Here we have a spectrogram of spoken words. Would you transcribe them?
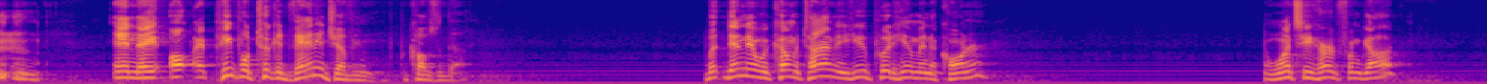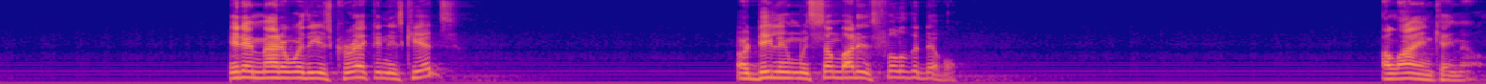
and they, eh, people took advantage of him because of that. But then there would come a time that you put him in a corner. And once he heard from God, it didn't matter whether he was correcting his kids or dealing with somebody that's full of the devil. A lion came out.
